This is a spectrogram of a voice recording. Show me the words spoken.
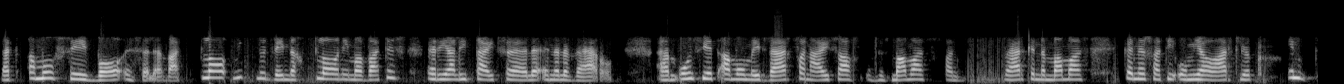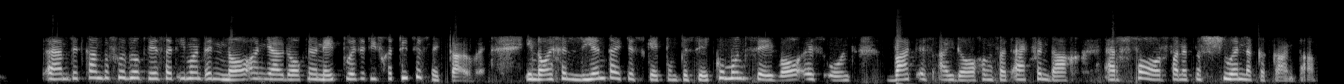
dat almal sê waar is hulle? Wat pla nie noodwendig pla nie, maar wat is 'n realiteit vir hulle in hulle wêreld? Um, ons weet almal met werk van huis af, ons is mamas van werkende mamas, kinders wat hier om jou hardloop en Ehm um, dit kan byvoorbeeld wees dat iemand in na aan jou dalk nou net positief getoets is met COVID. En daai geleentheid te skep om te sê, kom ons sê, waar is ons? Wat is uitdagings wat ek vandag ervaar van 'n persoonlike kant af?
